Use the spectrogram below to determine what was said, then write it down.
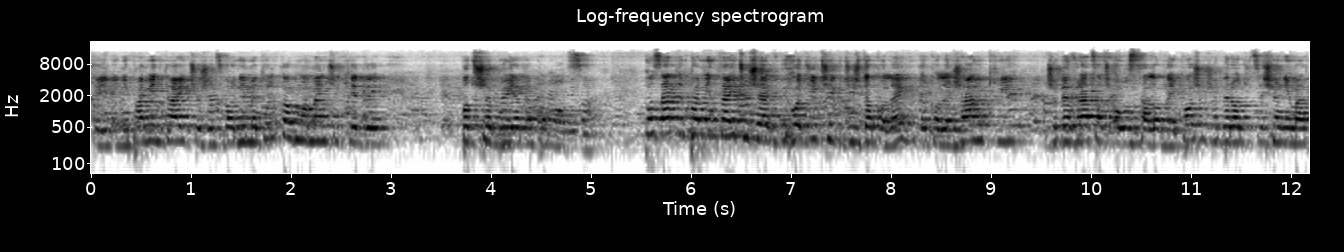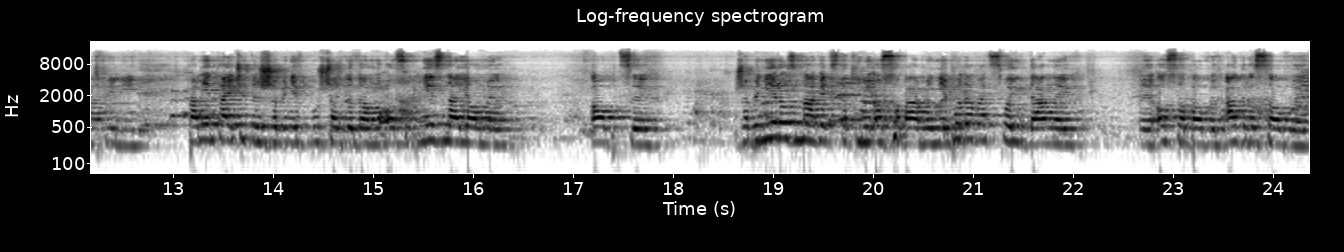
tej linii. Pamiętajcie, że dzwonimy tylko w momencie, kiedy potrzebujemy pomocy. Poza tym pamiętajcie, że jak wychodzicie gdzieś do kolegi, do koleżanki, żeby wracać o ustalonej porze, żeby rodzice się nie martwili. Pamiętajcie też, żeby nie wpuszczać do domu osób nieznajomych, obcych, żeby nie rozmawiać z takimi osobami, nie podawać swoich danych y, osobowych, adresowych,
